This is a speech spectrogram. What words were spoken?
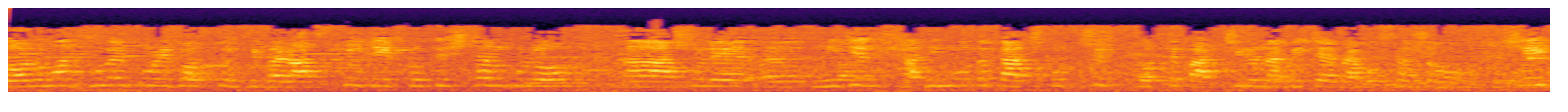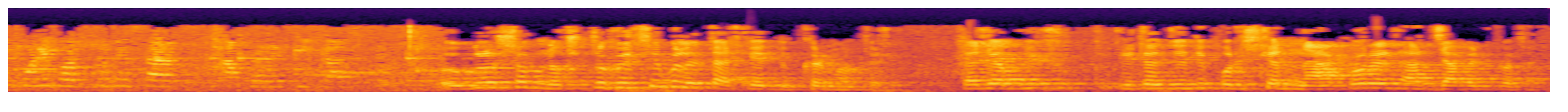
গণমাধ্যমের পরিবর্তন কিংবা রাষ্ট্রীয় যে প্রতিষ্ঠানগুলো আসলে নিজের স্বাধীন মতো কাজ করছে, করতে পারছিল না বিচার ব্যবস্থা সহ, সেই পরিবর্তনে স্যার আপনারা কি কাজ ওগুলো সব নষ্ট হয়েছে বলে তাকে দুঃখের মধ্যে। কাজে আপনি এটা যদি পরিষ্কার না করেন, আর যাবেন কোথায়?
